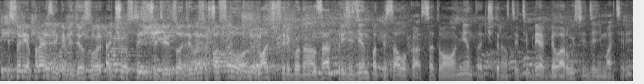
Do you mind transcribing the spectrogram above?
История праздника ведет свой отчет с 1996 -го. 24 года назад президент подписал указ. С этого момента, 14 октября, в Беларуси День матери.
